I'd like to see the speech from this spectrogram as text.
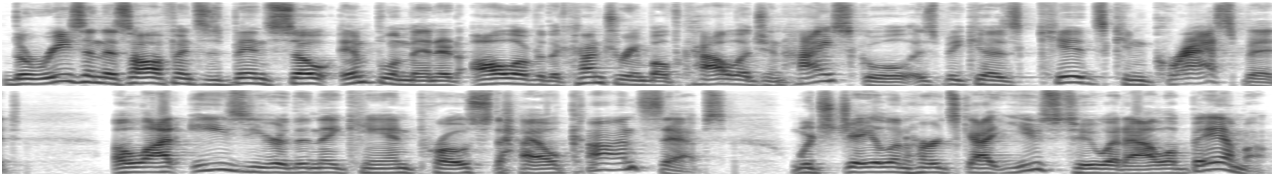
the reason this offense has been so implemented all over the country in both college and high school is because kids can grasp it a lot easier than they can pro style concepts which Jalen Hurts got used to at Alabama.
